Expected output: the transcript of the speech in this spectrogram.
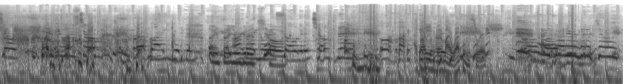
choke. I thought you were gonna choke. Oh my goodness. I thought you were I gonna thought you were so gonna choke there. Oh my I thought you heard my weapon switch. Oh I thought you were gonna choke.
